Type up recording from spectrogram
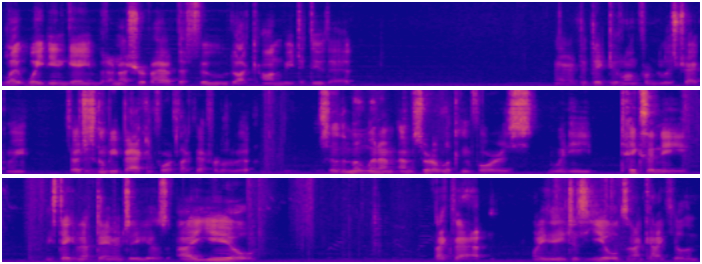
let wait in game. But I'm not sure if I have the food like on me to do that. There, it did take too long for him to lose track of me. So it's just gonna be back and forth like that for a little bit. So the moment I'm, I'm sort of looking for is when he takes a knee. He's taking enough damage that he goes, I yield. Like that. When he, he just yields and I kind of kill him.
